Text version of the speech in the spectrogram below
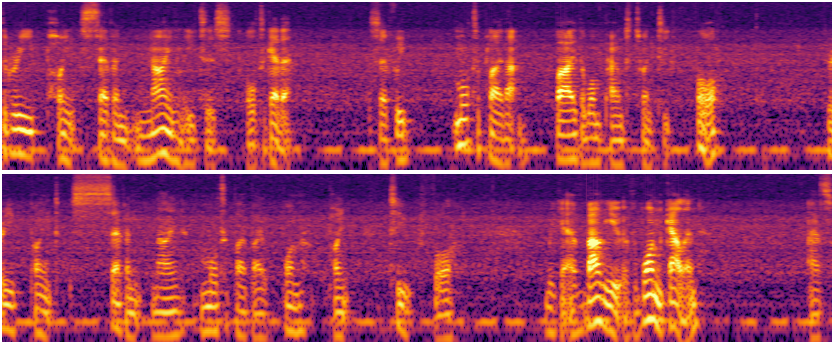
3.79 litres altogether. So if we multiply that by the £1.24, 3.79 multiplied by 1.24, we get a value of one gallon as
